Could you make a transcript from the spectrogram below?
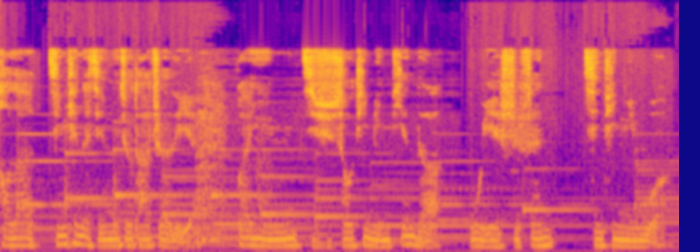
好了，今天的节目就到这里，欢迎继续收听明天的午夜时分，倾听你我。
